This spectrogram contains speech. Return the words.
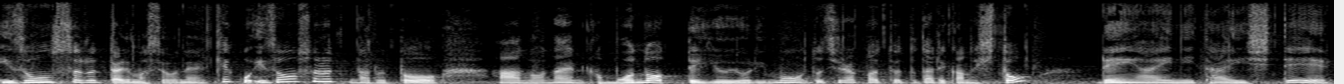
依存するってありますよね。結構依存するってなるとあの何か物っていうよりもどちらかというと誰かの人恋愛に対して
